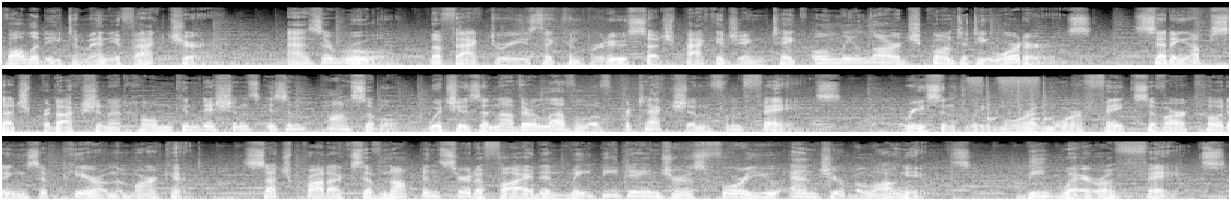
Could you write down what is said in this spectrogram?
quality to manufacture. As a rule, the factories that can produce such packaging take only large quantity orders, Setting up such production at home conditions is impossible, which is another level of protection from fakes. Recently, more and more fakes of our coatings appear on the market. Such products have not been certified and may be dangerous for you and your belongings. Beware of fakes.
